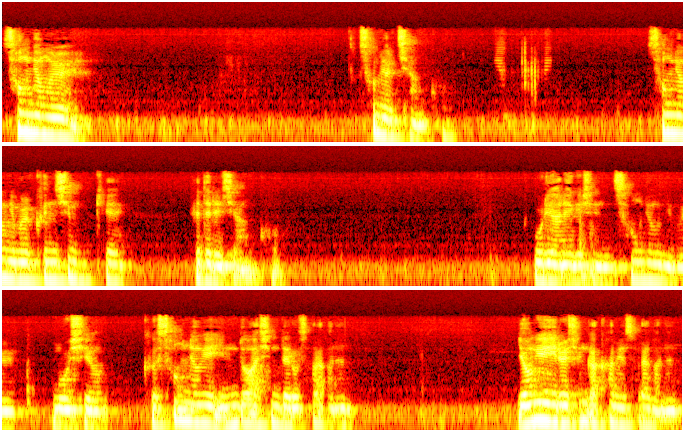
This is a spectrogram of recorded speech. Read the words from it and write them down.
성령을 소멸치 않고 성령님을 근심케 해드리지 않고 우리 안에 계신 성령님을 모시어 그 성령의 인도하신 대로 살아가는 영의 일을 생각하며 살아가는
